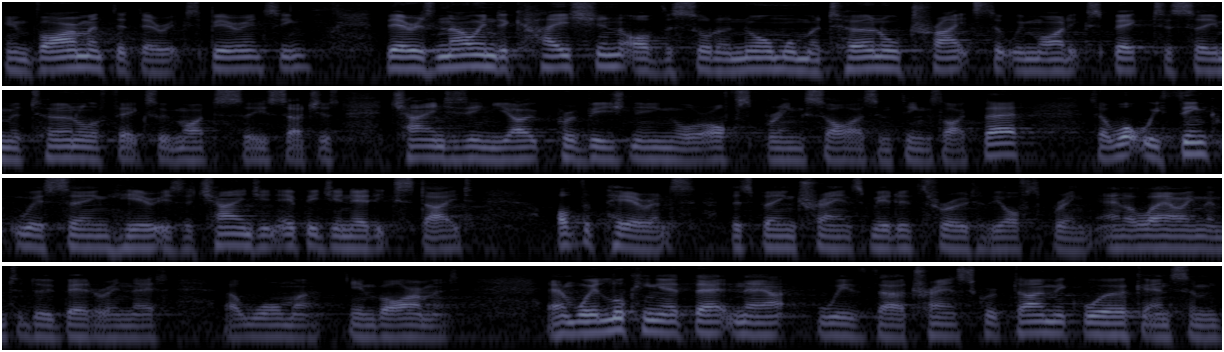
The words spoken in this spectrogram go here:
environment that they're experiencing. There is no indication of the sort of normal maternal traits that we might expect to see, maternal effects we might see, such as changes in yolk provisioning or offspring size and things like that. So what we think we're seeing here is a change in epigenetic state of the parents that's being transmitted through to the offspring and allowing them to do better in that uh, warmer environment. And we're looking at that now with uh, transcriptomic work and some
